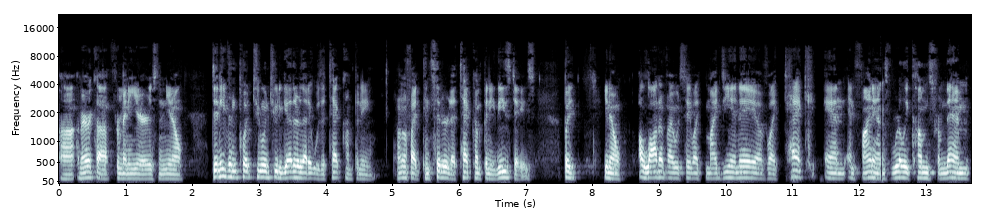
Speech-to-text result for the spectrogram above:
uh, America for many years, and you know, didn't even put two and two together that it was a tech company. I don't know if I'd consider it a tech company these days, but you know, a lot of I would say like my DNA of like tech and and finance really comes from them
